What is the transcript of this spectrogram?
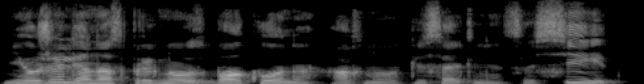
неужели она спрыгнула с балкона?» – ахнула писательница. «Сид,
